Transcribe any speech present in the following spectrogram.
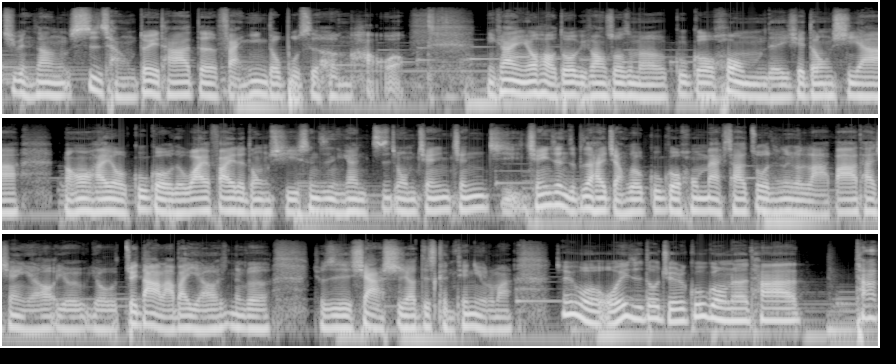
基本上市场对它的反应都不是很好哦。你看有好多，比方说什么 Google Home 的一些东西啊，然后还有 Google 的 WiFi 的东西，甚至你看，之我们前前几前一阵子不是还讲说 Google Home Max 它做的那个喇叭，它现在也要有有最大喇叭也要那个就是下市要 discontinue 了吗？所以我我一直都觉得 Google 呢，它他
